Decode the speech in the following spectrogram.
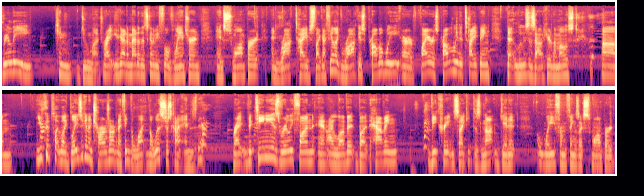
really can do much, right? You got a meta that's going to be full of Lanturn and Swampert and Rock types. Like, I feel like Rock is probably, or Fire is probably the typing that loses out here the most. Um, you could play, like, Blaziken and Charizard, and I think the, the list just kind of ends there, right? Victini is really fun, and I love it, but having V-Create and Psychic does not get it away from things like Swampert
